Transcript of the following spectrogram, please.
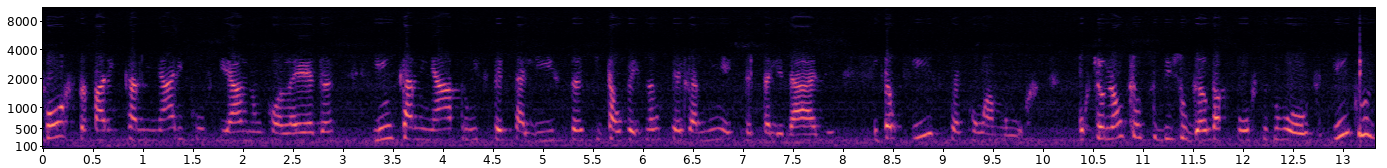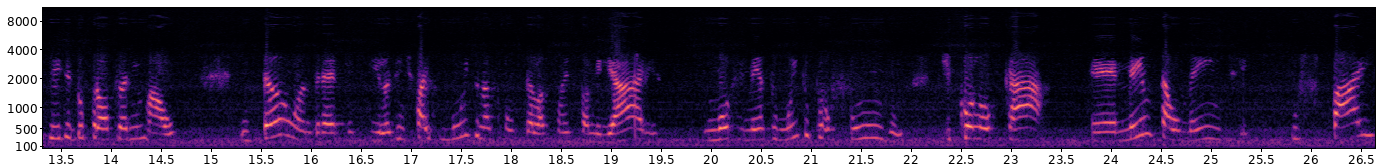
força para encaminhar e confiar num colega e encaminhar para um especialista que talvez não seja a minha especialidade. Então, isso é com amor, porque eu não estou subjugando a força do outro, inclusive do próprio animal. Então, André Priscila, a gente faz muito nas constelações familiares um movimento muito profundo de colocar é, mentalmente os pais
